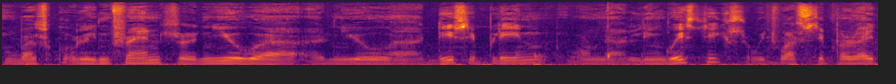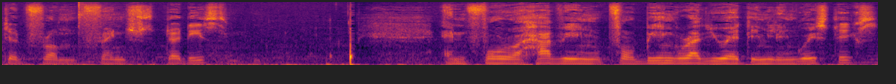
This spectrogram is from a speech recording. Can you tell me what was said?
was called in French, a new, uh, a new uh, discipline on uh, linguistics, which was separated from French studies. And for having, for being graduate in linguistics,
